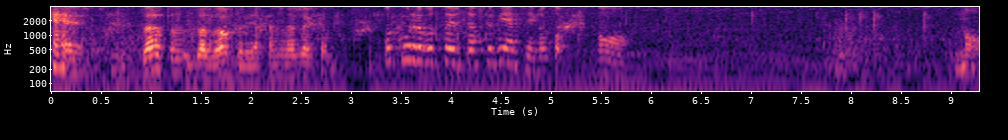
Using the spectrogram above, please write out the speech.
Nie. Co to za dobry, ja tam narzekam. No kurde, bo dostajesz zawsze więcej, no to... No. No.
